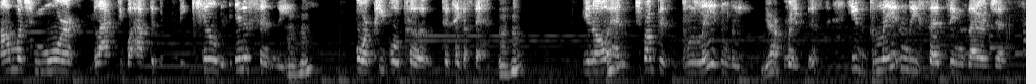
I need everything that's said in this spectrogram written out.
How much more black people have to be killed innocently Mhm. for people to to take a stand? Mhm. You know, Mhm. and Trump is blatantly Yeah. racist. He's blatantly said things that are just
